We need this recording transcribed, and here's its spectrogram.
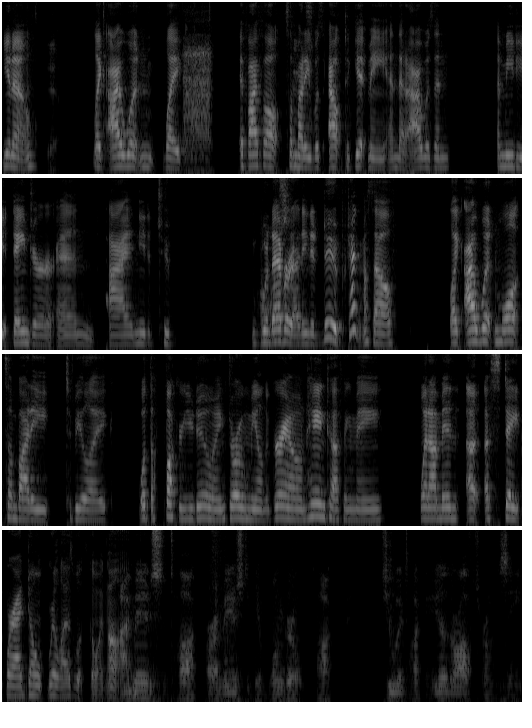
You know? Yeah. Like I wouldn't like if I thought somebody was out to get me and that I was in immediate danger and I needed to whatever I needed to do to protect myself, like I wouldn't want somebody to be like, "What the fuck are you doing? Throwing me on the ground, handcuffing me." When I'm in a, a state where I don't realize what's going on. I managed to talk, or I managed to get one girl to talk to me. She wouldn't talk to any other officer on the scene.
